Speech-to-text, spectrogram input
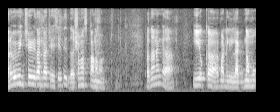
అనుభవించే విధంగా చేసేది దశమ స్థానం అంటుంది. ప్రధానంగా ఈ యొక్క మళ్ళీ లగ్నము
